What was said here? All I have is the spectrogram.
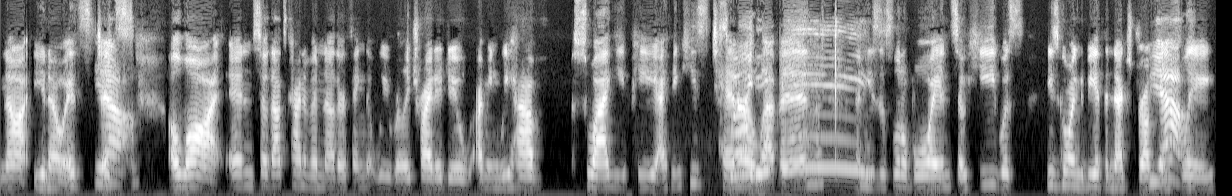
not, you know, it's yeah. it's a lot. And so that's kind of another thing that we really try to do. I mean, we have Swaggy P. I think he's 10 Swaggy or 11 P. and he's this little boy and so he was he's going to be at the next Drunken yeah. Flea.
